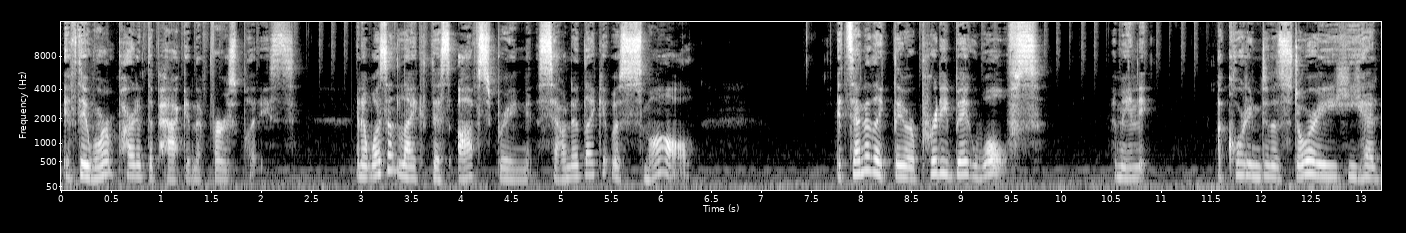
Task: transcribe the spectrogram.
if they weren't part of the pack in the first place. And it wasn't like this offspring sounded like it was small. It sounded like they were pretty big wolves. I mean, according to the story, he had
